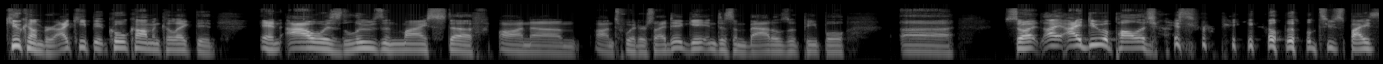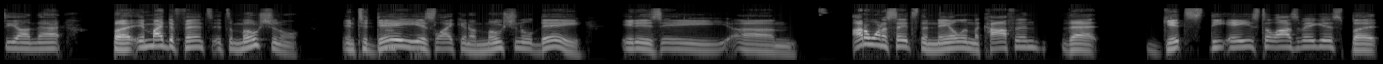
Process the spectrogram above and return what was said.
Cucumber. I keep it cool, calm, and collected and I was losing my stuff on um on Twitter. So I did get into some battles with people. Uh so I, I, I do apologize for being a little too spicy on that. But in my defense, it's emotional. And today mm-hmm. is like an emotional day. It is a um I don't want to say it's the nail in the coffin that gets the A's to Las Vegas, but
